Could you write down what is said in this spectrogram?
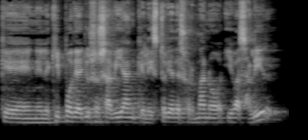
que en el equipo de Ayuso sabían que la historia de su hermano iba a salir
